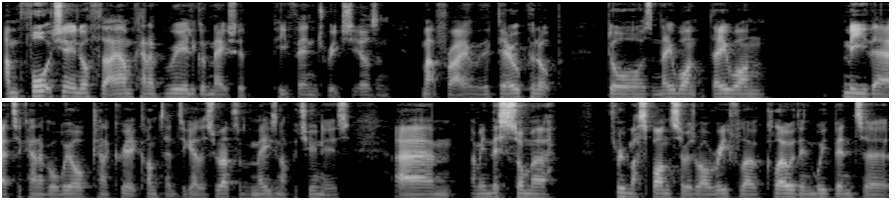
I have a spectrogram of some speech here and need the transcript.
I'm fortunate enough that I am kind of really good mates with Pete Finch, Rick Shields, and Matt Fryer. They- open up doors and they want they want me there to kind of well, we all kind of create content together. So we've had some amazing opportunities. Um, I mean, this summer through my sponsor as well, Reflo Clothing, we've been to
